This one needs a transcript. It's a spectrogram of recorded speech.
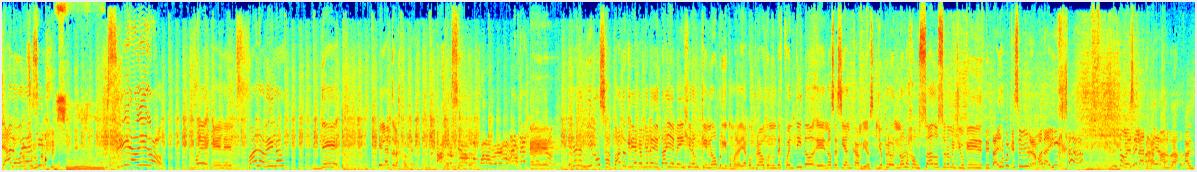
Ya lo voy a decir. Absolutamente. Sí, lo digo. Fue en el Falabella de El Alto Las Condes. Lo siento. Eran los mismos zapatos, quería cambiarle de talla y me dijeron que no, porque como lo había comprado con un descuentito, eh, no se hacían cambios. Y yo, pero no los ha usado, solo me equivoqué de talla porque soy una mala hija. No me sé la talla, anda zapato. al,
